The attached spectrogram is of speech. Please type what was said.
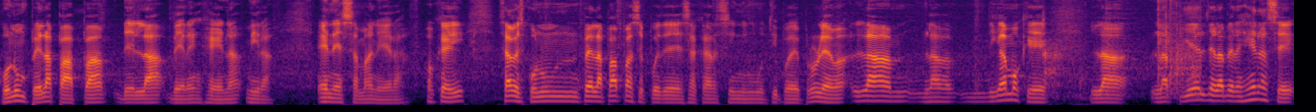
con un pelapapa de la berenjena, mira, en esa manera, ¿ok? Sabes, con un pelapapa se puede sacar sin ningún tipo de problema. La, la digamos que la la piel de la berenjena se,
